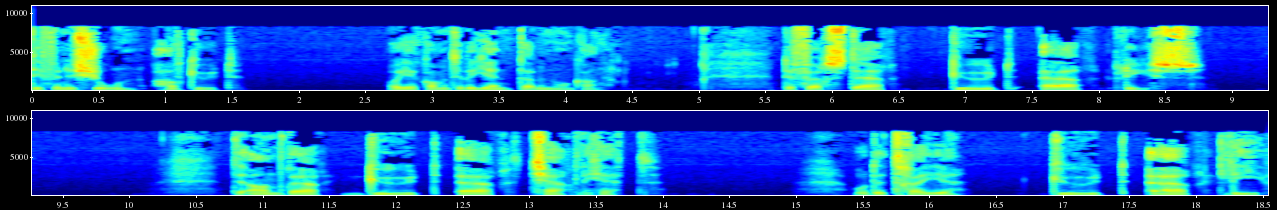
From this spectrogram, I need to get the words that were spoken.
definisjon av Gud. Og jeg kommer til å gjenta det noen ganger. Det første er Gud er lys. Det andre er Gud er kjærlighet. Og det tredje Gud er liv.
